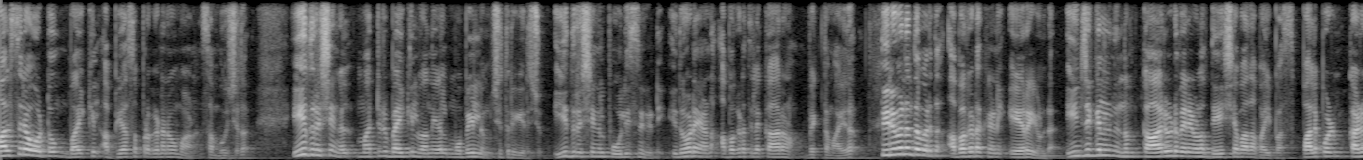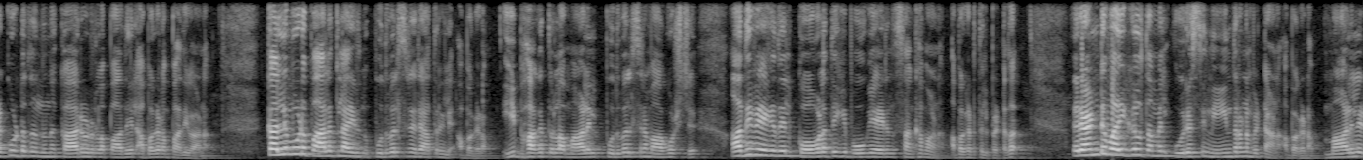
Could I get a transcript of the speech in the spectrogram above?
മത്സര ഓട്ടവും ബൈക്കിൽ അഭ്യാസ പ്രകടനവുമാണ് സംഭവിച്ചത്. ഈ ദൃശ്യങ്ങൾ മറ്റൊരു ബൈക്കിൽ വന്നയാൾ മൊബൈലിലും ചിത്രീകരിച്ചു. ഈ ദൃശ്യങ്ങൾ പോലീസിന് കിട്ടി. ഇതോടെയാണ് അപകടത്തിലെ കാരണം വ്യക്തമായത്. തിരുവനന്തപുരത്ത് അപകടക്കണി ഏറെയുണ്ട്. ഈഞ്ചക്കലിൽ നിന്നും കാരോട് വരെയുള്ള ദേശീയപാത ബൈപ്പാസ്. പലപ്പോഴും കഴക്കൂട്ടത്ത് നിന്ന് കാരോടുള്ള പാതയിൽ അപകടം പതിവാണ്. കല്ലുമൂട് പാലത്തിലായിരുന്നു പുതുവത്സര രാത്രിയിലെ അപകടം. ഈ ഭാഗത്തുള്ള മാളിൽ പുതുവത്സരം ആഘോഷിച്ച് അതിവേഗതയിൽ കോവളത്തേക്ക് പോവുകയായിരുന്ന സംഘമാണ് അപകടത്തിൽപ്പെട്ടത്. രണ്ട് ബൈക്കുകൾ തമ്മിൽ ഉരസി നിയന്ത്രണം വിട്ടാണ് അപകടം. മാളിലെ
